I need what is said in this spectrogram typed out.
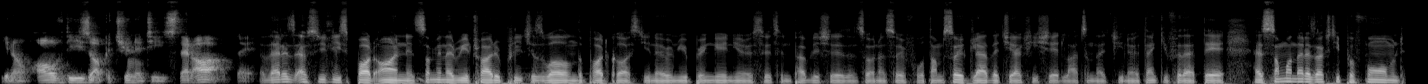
you know all of these opportunities that are out there. That is absolutely spot on. It's something that we try to preach as well on the podcast you know when you bring in you know certain publishers and so on and so forth. I'm so glad that you actually shed light on that you know. Thank you for that there. As someone that has actually performed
